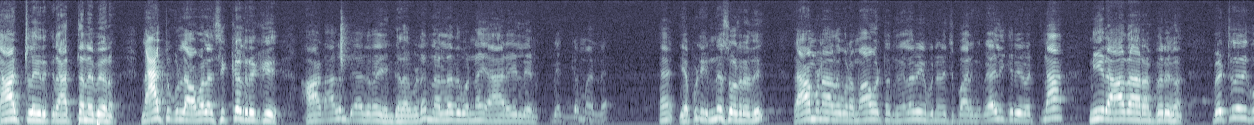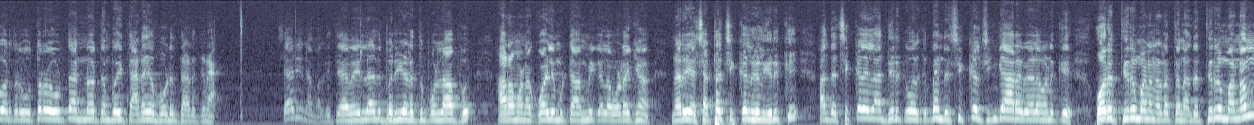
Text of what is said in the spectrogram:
நாட்டில் இருக்கிற அத்தனை பேரும். நாட்டுக்குள்ளே அவ்வளோ சிக்கல் இருக்குது ஆனாலும் பேசுகிற எங்களை விட நல்லது பண்ண யாரே இல்லைன்னு. வெக்கமாக இல்லை. எப்படி? என்ன சொல்கிறது ராமநாதபுரம் மாவட்டத்தில் நிலைமை எப்படி நினச்சி பாருங்கள் வேலிக்கரை வெட்டினா நீர் ஆதாரம் பெருகும். வெட்டுறதுக்கு ஒருத்தர் உத்தரவு கொடுத்தா இன்னொருத்தன் போய் தடையை போட்டு தடுக்கிறேன். சரி நமக்கு தேவையில்லாத பெரிய இடத்து பொல்லாப்பு அரமணை கோழி முட்டை அம்மிக்கலை உடைக்கும் நிறைய சட்ட சிக்கல்கள் இருக்குது அந்த சிக்கலெல்லாம் தீர்க்கவதற்கு தான் இந்த சிக்கல் சிங்கார வேலவனுக்கு ஒரு திருமணம் நடத்தணும். அந்த திருமணம்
